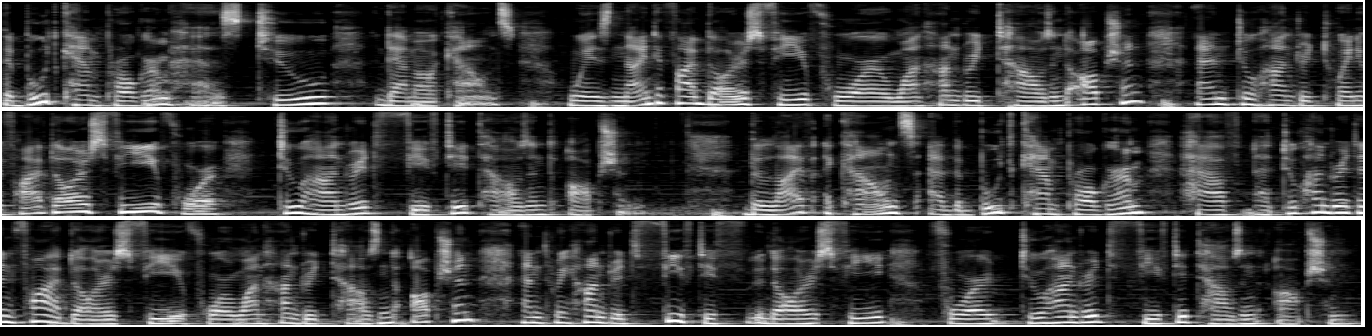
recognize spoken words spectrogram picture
The Bootcamp program has two demo accounts with $95 fee for 100,000 option and $225 fee for 250,000 option. The live accounts at the Bootcamp program have a $205 fee for 100,000 option and $350 fee for 250,000 option.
